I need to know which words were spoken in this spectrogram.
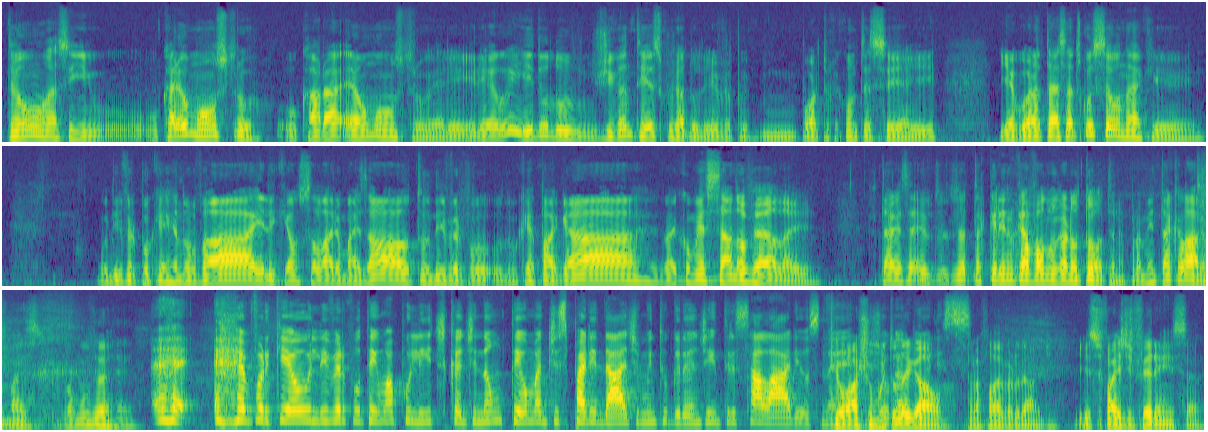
Então, assim, o cara é um monstro. O cara é um monstro. Ele, ele é o ídolo gigantesco já do Liverpool. Não importa o que acontecer aí. E agora tá essa discussão, né? Que o Liverpool quer renovar, ele quer um salário mais alto, o Liverpool não quer pagar. Vai começar a novela aí. Tá, já tá querendo cavar um lugar no Tottenham. Pra mim tá claro, mas vamos ver. É, é, porque o Liverpool tem uma política de não ter uma disparidade muito grande entre salários, né? Que eu acho muito legal, para falar a verdade. Isso faz diferença.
